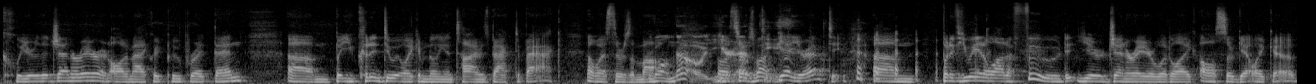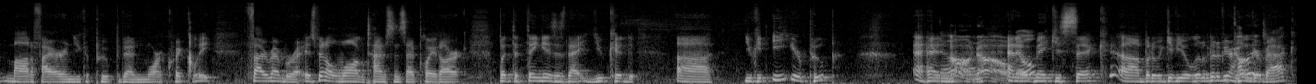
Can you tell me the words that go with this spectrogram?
clear the generator and automatically poop right then. Um, but you couldn't do it like a million times back to back unless there's a mob. Well, no, you're Well, so it's empty. mine. Yeah, you're empty. Um, but if you ate a lot of food, your generator would like also get like a modifier, and you could poop then more quickly. If I remember right, it's been a long time since I played Ark. But the thing is, is that you could uh, you could eat your poop, and No, no. and it would make you sick, uh, but it would give you a little bit of your hunger back.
